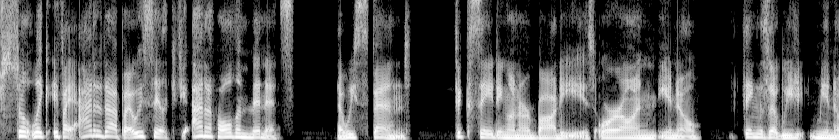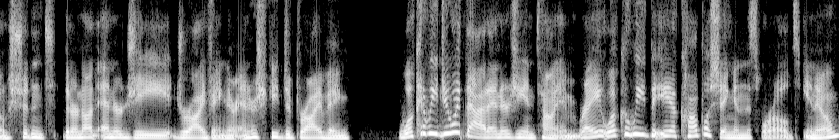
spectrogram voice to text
So, like, if I add it up, I always say, like, if you add up all the minutes that we spend fixating on our bodies or on, you know, things that we, you know, shouldn't, that are not energy driving, they're energy depriving. What could we do with that energy and time, right? What could we be accomplishing in this world, you know?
